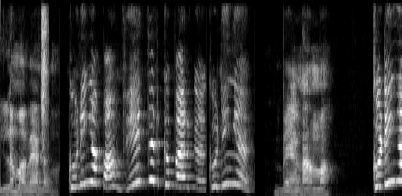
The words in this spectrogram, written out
இல்லம்மா வேண்டாம்மா. குடிங்கப்பா வேத்திருக்கு பாருங்க குடிங்க. வேணாம்மா. குடிங்கப்பா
